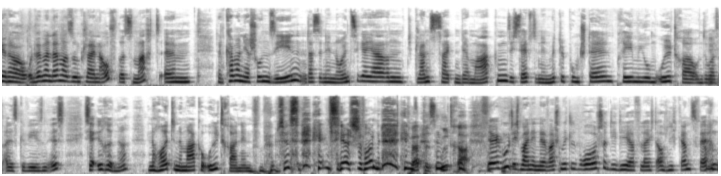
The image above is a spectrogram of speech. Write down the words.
Genau, und wenn man da mal so einen kleinen Aufriss macht, ähm, dann kann man ja schon sehen, dass in den 90er Jahren die Glanzzeiten der Marken sich selbst in den Mittelpunkt stellen, Premium, Ultra und sowas mhm. alles gewesen ist. Ist ja irre, ne? Wenn du heute eine Marke Ultra nennen würdest, ist ja schon... Purpose Ultra. ja gut, ich meine, in der Waschmittelbranche, die dir ja vielleicht auch nicht ganz fern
